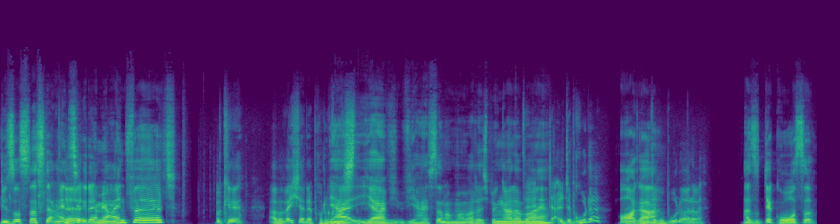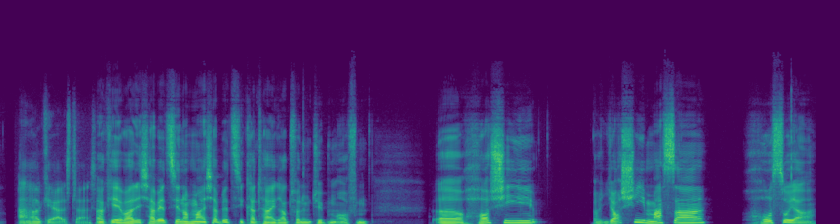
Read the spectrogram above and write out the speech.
Wieso ist das der einzige, Äh, der mir einfällt? Okay, aber welcher der Ja, Protagonisten? ja, wie, wie heißt er nochmal? Warte, ich bin gerade dabei. der, der alte Bruder? Der ältere Orga, Bruder oder was? also der Große. Ah, okay, alles klar. Okay, warte, ich habe jetzt hier nochmal, ich habe jetzt die Kartei gerade von dem Typen offen. Äh, Hoshi, Yoshi Masa Hosoya.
